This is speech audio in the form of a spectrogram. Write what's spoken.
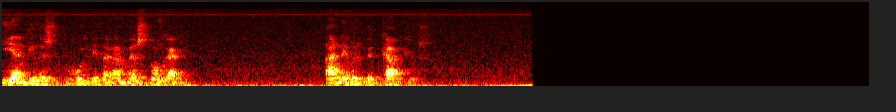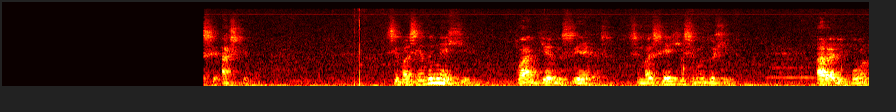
Η αντίδραση του προπονητή ήταν αμέσως τον βγάλει. Αν έβλεπε κάποιος άσχημα. Σημασία δεν έχει το αν κέρδισε ή έχασε. Σημασία έχει η συμμετοχή. Άρα λοιπόν,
